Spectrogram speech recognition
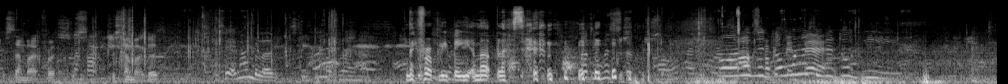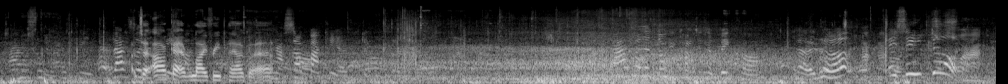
Just stand back for us. Just, just stand back, Liz. Is it an ambulance? they probably beat him up, bless him. Bloody. Oh, I love the, I probably want been to see there. the doggy. That's I don't- I'll get a live replay, I'll got it. Stand back here. That's when the doggy comes in the big car. No, look. Is he done?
